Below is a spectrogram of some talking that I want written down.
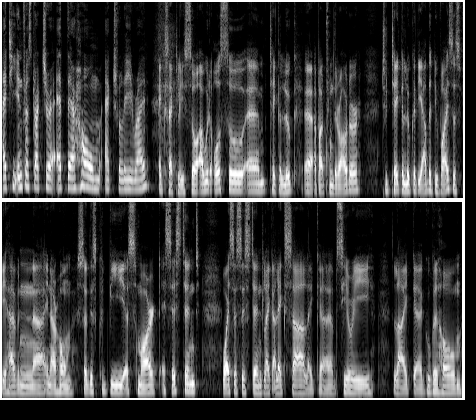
IT infrastructure at their home, actually, right? Exactly. So I would also um, take a look, uh, apart from the router, to take a look at the other devices we have in uh, in our home. So this could be a smart assistant, voice assistant like Alexa, like uh, Siri, like uh, Google Home,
